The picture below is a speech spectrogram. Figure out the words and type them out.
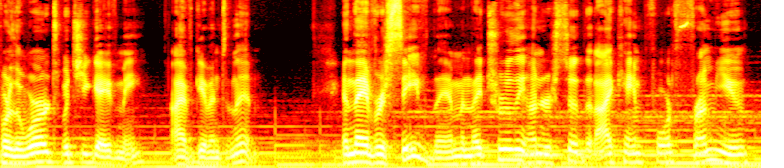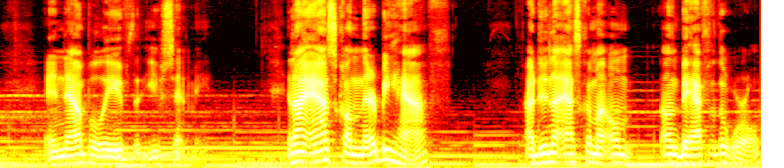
For the words which you gave me, I have given to them. And they have received them, and they truly understood that I came forth from you, and now believe that you sent me. And I ask on their behalf. I do not ask on my own on behalf of the world.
